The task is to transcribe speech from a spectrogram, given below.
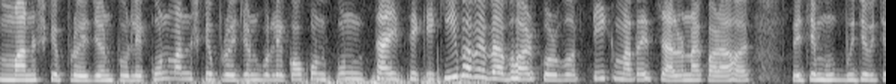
মানুষকে প্রয়োজন পড়লে, কোন মানুষকে প্রয়োজন বলে কখন কোনটাই থেকে কীভাবে ব্যবহার করব, ঠিক মাথায় চালনা করা হয়। হয়েছে মুখ বুঝে বুঝে।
